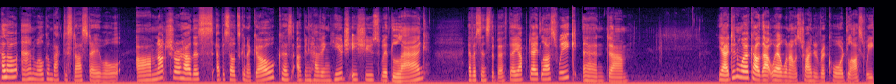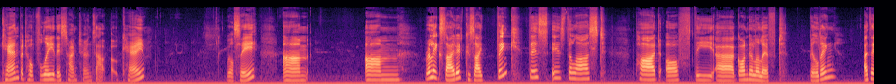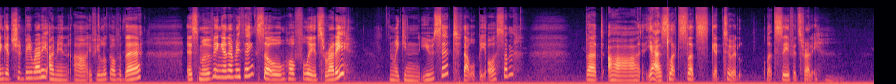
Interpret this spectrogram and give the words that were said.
Hello and welcome back to Star Stable. I'm not sure how this episode's gonna go because I've been having huge issues with lag ever since the birthday update last week and um, yeah it didn't work out that well when I was trying to record last weekend but hopefully this time turns out okay. We'll see. Um, I'm really excited because I think this is the last part of the uh, gondola lift building. I think it should be ready. I mean, uh, if you look over there, it's moving and everything. So hopefully it's ready and we can use it. That would be awesome. But uh, yes, let's let's get to it. Let's see if it's ready.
